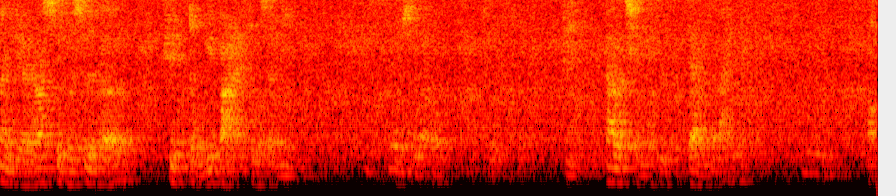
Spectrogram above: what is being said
那你觉得他适不适合去赌一把来做生意？不适合。嗯，他的钱不是这样子来的。好，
